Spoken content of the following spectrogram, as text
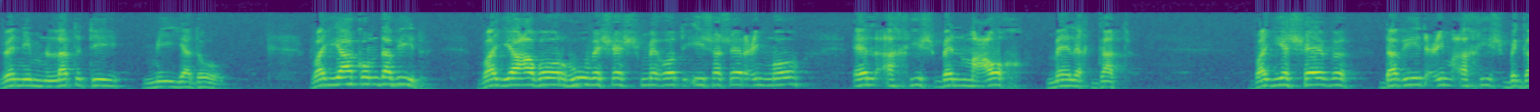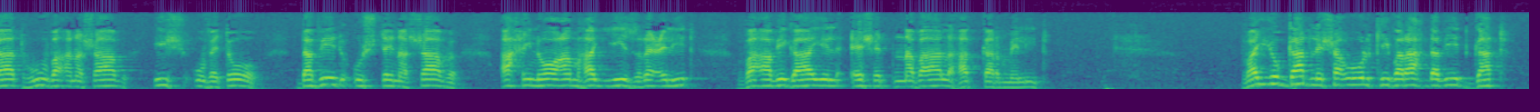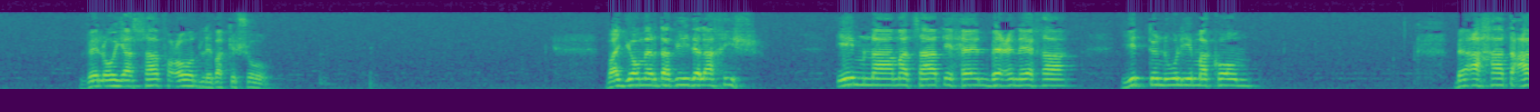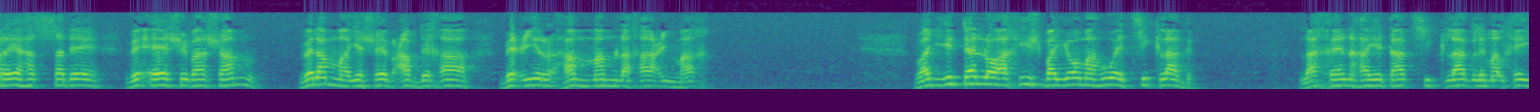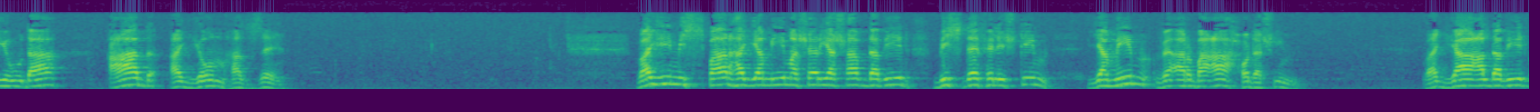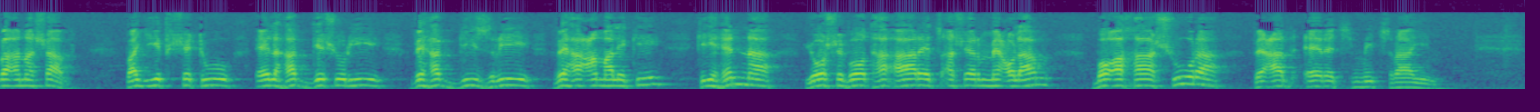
ונמלטתי מידו. ויקום דוד, ויעבור הוא ושש מאות איש אשר עמו אל אחיש בן מעוך מלך גת. וישב דוד עם אחיש בגת הוא ואנשיו, איש וביתו, דוד ושתי נשיו, אחינועם היזרעאלית, ואביגיל אשת נבל הכרמלית. ויוגד לשאול כי ברח דוד גת, ולא יסף עוד לבקשו. ויאמר דוד אל אחיש, אם נא מצאתי חן בעיניך, ייתנו לי מקום באחת ערי השדה, ואשבה שם, ולמה ישב עבדך בעיר הממלכה עמך? וייתן לו אחיש ביום ההוא את צקלג. לכן הייתה צקלג למלכי יהודה עד היום הזה. ויהי מספר הימים אשר ישב דוד בשדה פלשתים, ימים וארבעה חודשים. ויעל דוד ואנשיו, ויפשטו אל הגשורי והגזרי והעמלקי, כי הנה יושבות הארץ אשר מעולם בואכה שורה ועד ארץ מצרים.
